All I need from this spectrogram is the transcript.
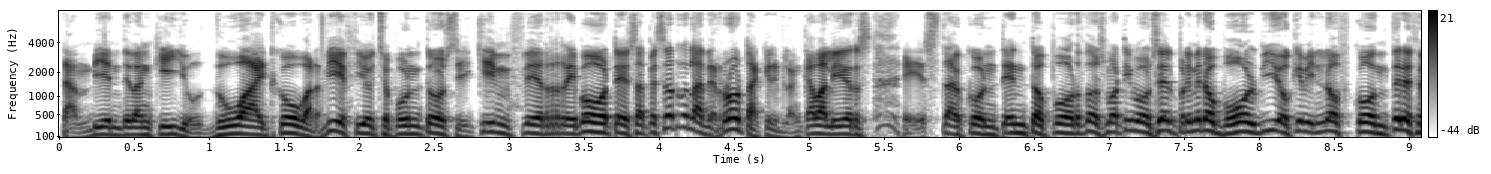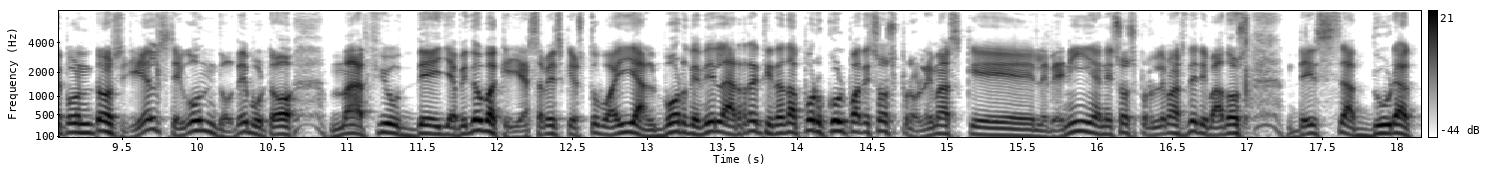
también de banquillo, Dwight Howard. 18 puntos y 15 rebotes. A pesar de la derrota, Cleveland Cavaliers está contento por dos motivos. El primero volvió Kevin Love con 13 puntos y el segundo debutó Matthew de que ya sabéis que estuvo ahí al borde de la retirada por culpa de esos problemas que le venían, esos problemas derivados de esa dura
